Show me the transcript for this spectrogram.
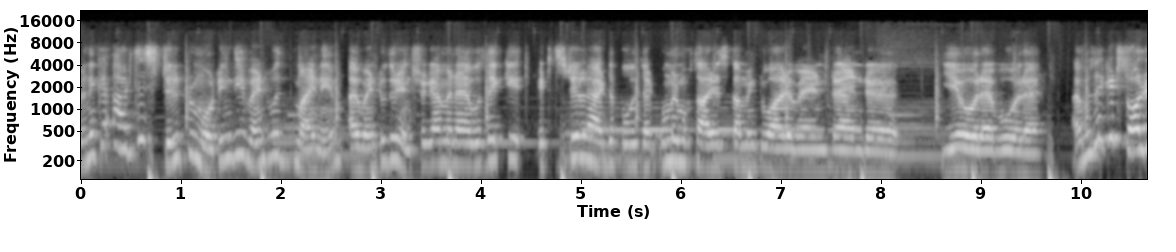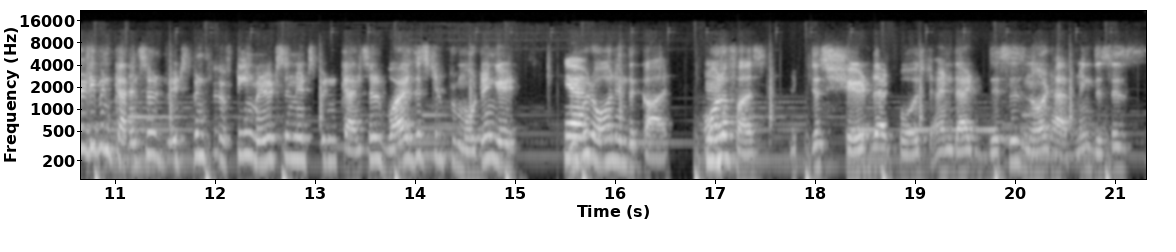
मैंने कहा are they still promoting the event with my name I went to their Instagram and I was like it still had the post that Umar Mukhtar is coming to our event and ये हो रहा है वो हो रहा है I was like, it's already been cancelled. It's been 15 minutes and it's been cancelled. Why are they still promoting it? Yeah. We were all in the car. Mm. All of us just shared that post and that this is not happening. This is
